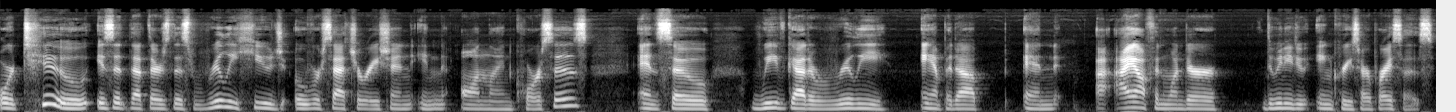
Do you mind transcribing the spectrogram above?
Or two, is it that there's this really huge oversaturation in online courses? And so we've got to really amp it up. And I, often wonder do we need to increase our prices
